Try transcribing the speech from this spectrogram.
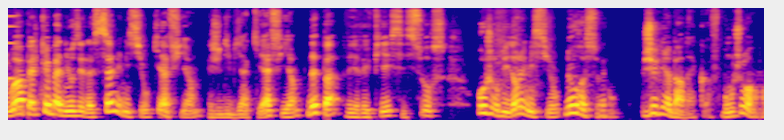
Je vous rappelle que Bad est la seule émission qui affirme, et je dis bien qui affirme, ne pas vérifier ses sources. Aujourd'hui dans l'émission, nous recevons Julien Bardakov. Bonjour.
